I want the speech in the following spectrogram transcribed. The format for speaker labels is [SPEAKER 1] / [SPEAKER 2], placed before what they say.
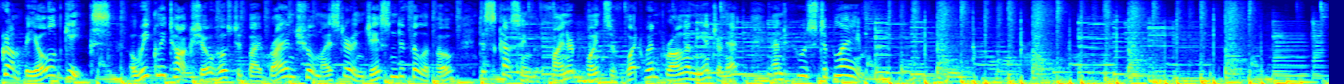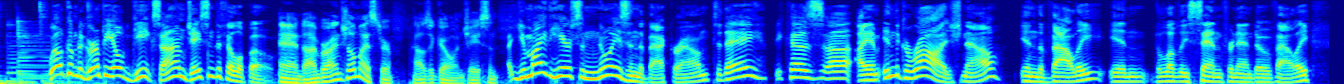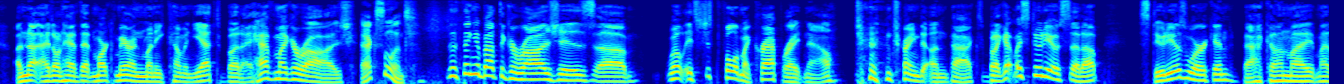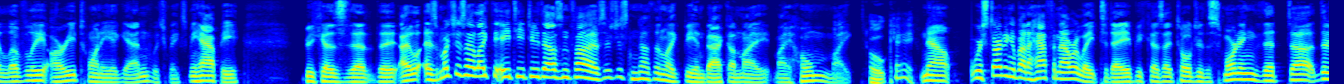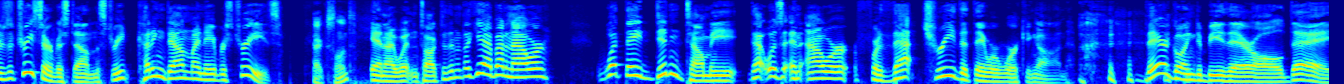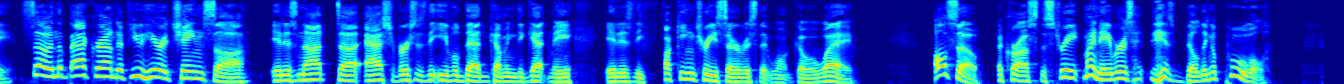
[SPEAKER 1] Grumpy Old Geeks, a weekly talk show hosted by Brian Schulmeister and Jason DeFilippo, discussing the finer points of what went wrong on the internet and who's to blame.
[SPEAKER 2] Welcome to Grumpy Old Geeks. I'm Jason DeFilippo.
[SPEAKER 3] And I'm Brian Schulmeister. How's it going, Jason?
[SPEAKER 2] You might hear some noise in the background today because uh, I am in the garage now in the valley, in the lovely San Fernando Valley. I'm not. I don't have that Marc Maron money coming yet, but I have my garage.
[SPEAKER 3] Excellent.
[SPEAKER 2] The thing about the garage is, uh, well, it's just full of my crap right now. I'm trying to unpack, but I got my studio set up. Studio's working. Back on my my lovely RE20 again, which makes me happy because the the I, as much as I like the AT 2005s, there's just nothing like being back on my my home mic.
[SPEAKER 3] Okay.
[SPEAKER 2] Now we're starting about a half an hour late today because I told you this morning that uh, there's a tree service down the street cutting down my neighbor's trees.
[SPEAKER 3] Excellent.
[SPEAKER 2] And I went and talked to them. Like, yeah, about an hour. What they didn't tell me, that was an hour for that tree that they were working on. They're going to be there all day. So, in the background, if you hear a chainsaw, it is not uh, Ash versus the Evil Dead coming to get me. It is the fucking tree service that won't go away. Also, across the street, my neighbor is, is building a pool.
